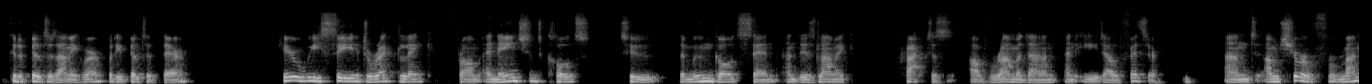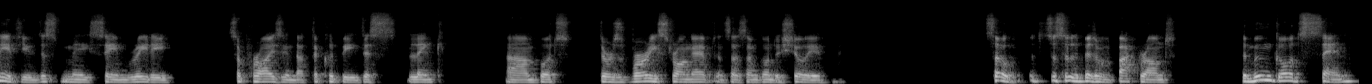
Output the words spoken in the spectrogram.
he could have built it anywhere, but he built it there. Here we see a direct link from an ancient cult to the moon god Sin and the Islamic practice of Ramadan and Eid al Fitr. And I'm sure for many of you, this may seem really surprising that there could be this link, um, but there's very strong evidence, as I'm going to show you. So, it's just a little bit of a background the moon god Sen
